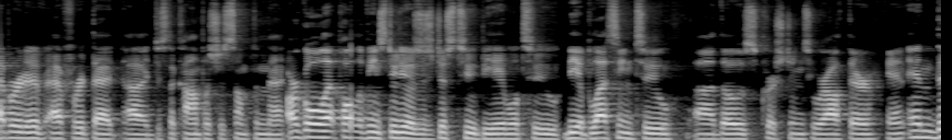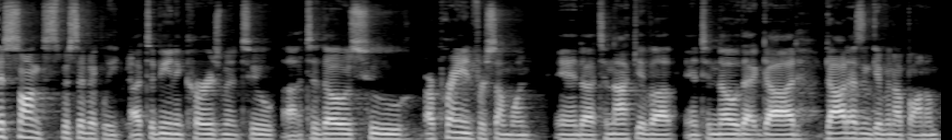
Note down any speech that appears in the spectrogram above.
collaborative effort that uh, just accomplishes something that our goal at Paul Levine Studios is just to be able to be a blessing to uh, those Christians who are out there, and, and this song specifically uh, to be an encouragement to uh, to those who are praying for someone and uh, to not give up and to know that God God hasn't given up on them.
